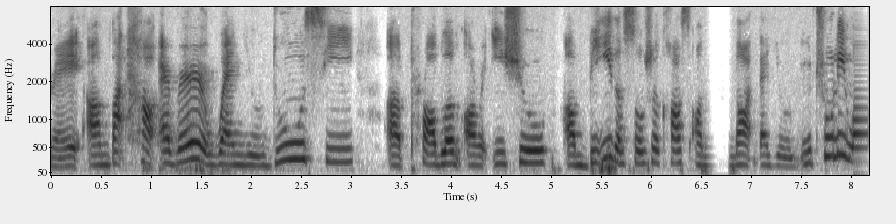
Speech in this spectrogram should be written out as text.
right? Um but however when you do see a problem or an issue, um be it a social cause or not that you you truly want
